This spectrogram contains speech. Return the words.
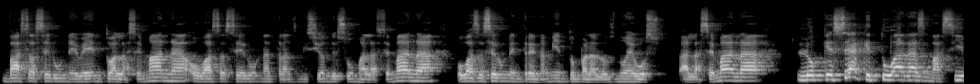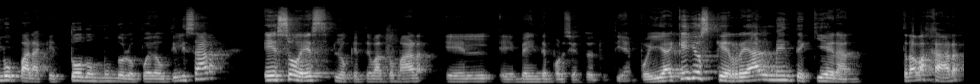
vas a hacer un evento a la semana o vas a hacer una transmisión de Zoom a la semana o vas a hacer un entrenamiento para los nuevos a la semana. Lo que sea que tú hagas masivo para que todo el mundo lo pueda utilizar, eso es lo que te va a tomar el 20% eh, de tu tiempo. Y aquellos que realmente quieran trabajar,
